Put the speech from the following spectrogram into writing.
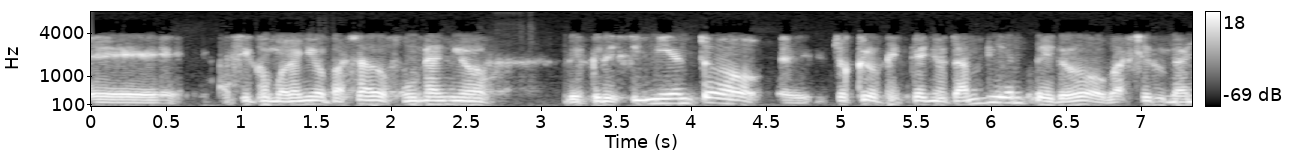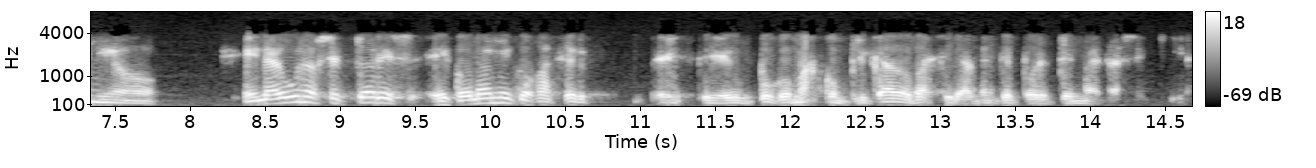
eh, así como el año pasado fue un año de crecimiento eh, yo creo que este año también pero va a ser un año en algunos sectores económicos va a ser este, un poco más complicado básicamente por el tema de la sequía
